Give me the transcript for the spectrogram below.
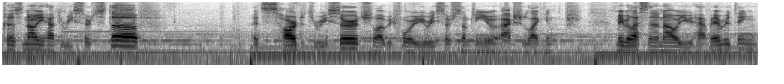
Because now you have to research stuff it's harder to research. While before you research something you actually like in maybe less than an hour you have everything.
